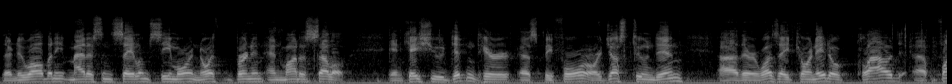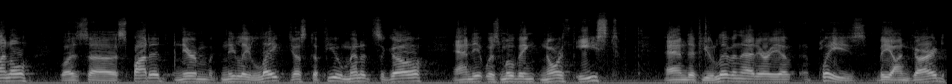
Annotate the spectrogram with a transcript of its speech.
They're New Albany, Madison, Salem, Seymour, North Vernon, and Monticello. In case you didn't hear us before or just tuned in, uh, there was a tornado cloud uh, funnel was uh, spotted near McNeely Lake just a few minutes ago, and it was moving northeast. And if you live in that area, uh, please be on guard.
